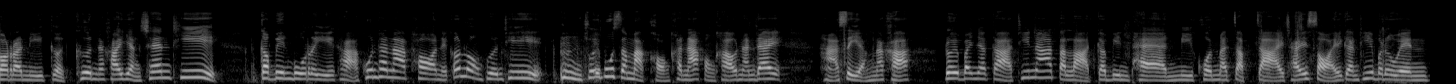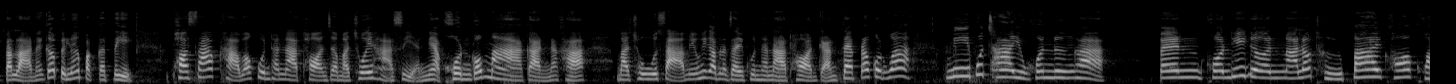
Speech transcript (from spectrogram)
กรณีเกิดขึ้นนะคะ อย่างเช่นที่กบินบุรีค่ะ คุณธนาธรเนี่ยก็ลงพื้นที่ช่วยผู้สมัครของคณะของเขานั้นได้หาเสียงนะคะ โดยบรรยากาศที่หน้าตลาดกบินแพนมีคนมาจับจ่ายใช้สอยกันที่บริเวณตลาดนั้นก็เป็นเรื่องปกติ พอทราบข่าวว่าคุณธนาธรจะมาช่วยหาเสียงเนี่ยคนก็มากันนะคะ มาชูสามนิ้วให้กำลังใจคุณธนาธรกัน แต่ปรากฏว่ามีผู้ชายอยู่คนนึงค่ะ เป็นคนที่เดินมาแล้วถือป้ายข้อคว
